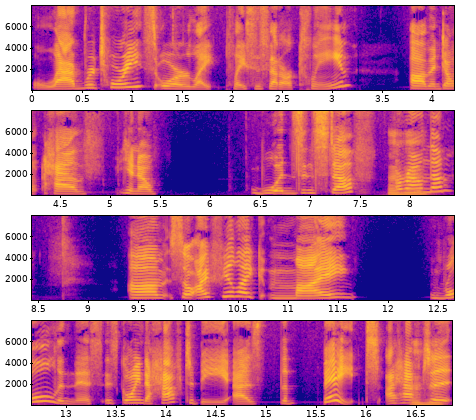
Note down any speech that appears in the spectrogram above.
laboratories or like places that are clean um, and don't have, you know, woods and stuff Mhm. around them. Um, so I feel like my role in this is going to have to be as the bait. I have to,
